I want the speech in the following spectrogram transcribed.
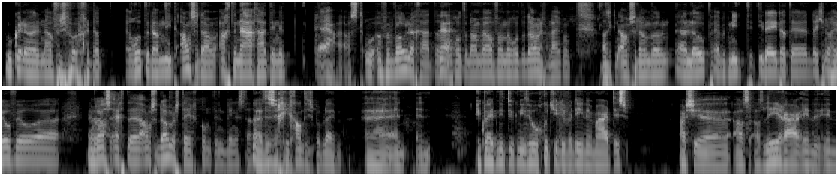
Hoe kunnen we er nou voor zorgen dat Rotterdam niet Amsterdam achterna gaat in het... Ja, als het over wonen gaat. Dat Ja. Rotterdam wel van de Rotterdammers blijft. Want als ik in Amsterdam woon, eh, loop, heb ik niet het idee dat, dat je nog heel veel ras-echte Amsterdammers tegenkomt in de binnenstad. Nou, het is een gigantisch probleem. En, en ik weet natuurlijk niet hoe goed jullie verdienen, maar het is als je als, als leraar in, in,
